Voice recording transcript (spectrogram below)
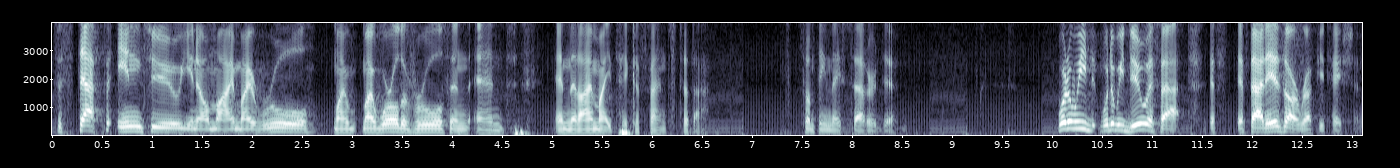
to step into you know, my, my rule, my, my world of rules, and, and, and that I might take offense to that, something they said or did. What do we, what do, we do with that if, if that is our reputation?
